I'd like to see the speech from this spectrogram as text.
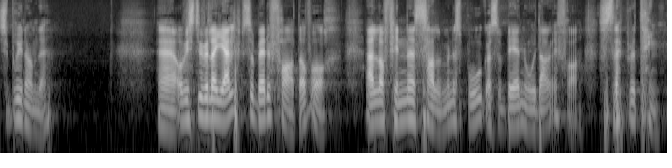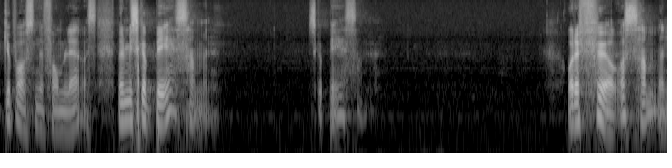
Ikke bry deg om det. Eh, og Hvis du vil ha hjelp, så ber du Fader vår. Eller finne Salmenes bok og så be noe derifra. Så slipper du å tenke på hvordan det formuleres. Men vi skal be sammen. Vi skal be sammen. Og det fører oss sammen.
